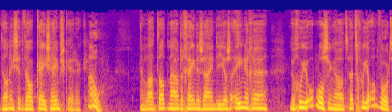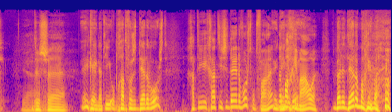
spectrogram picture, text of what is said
dan is het wel Kees Heemskerk. Oh, En laat dat nou degene zijn die als enige de goede oplossing had, het goede antwoord. Ja. dus eh, Ik denk dat hij opgaat voor zijn derde worst. Gaat hij gaat hij zijn derde worst ontvangen? Ik Dan mag je hem houden. Bij de derde mag je wel.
